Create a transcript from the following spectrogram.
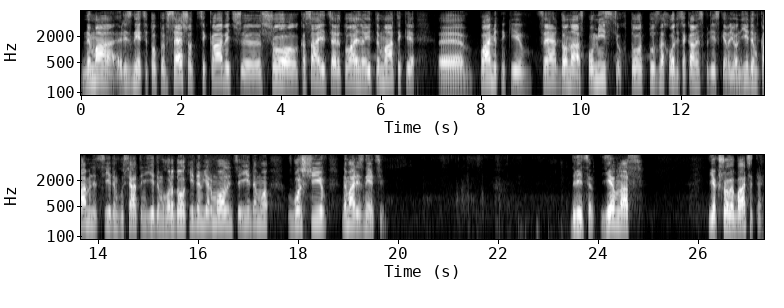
Нема різниці. Тобто, все, що цікавить, е, що касається ритуальної тематики, пам'ятників, це до нас по місцю. Хто тут знаходиться, Кам'янець-Подільський район. Їдемо в Кам'янець, їдемо в Гусятин, їдемо в Городок, їдемо в Ярмолинці, їдемо в Борщів. Нема різниці. Дивіться, є в нас, якщо ви бачите,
